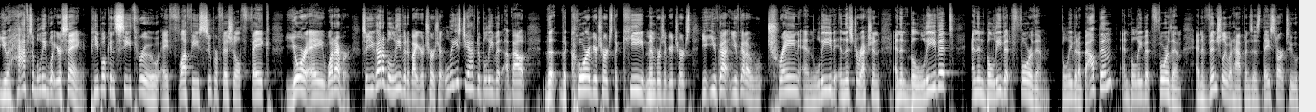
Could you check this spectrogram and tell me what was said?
You have to believe what you're saying. People can see through a fluffy, superficial, fake, you're a whatever. So you got to believe it about your church. At least you have to believe it about the the core of your church, the key members of your church. You, you've got you've got to train and lead in this direction, and then believe it, and then believe it for them. Believe it about them and believe it for them. And eventually, what happens is they start to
